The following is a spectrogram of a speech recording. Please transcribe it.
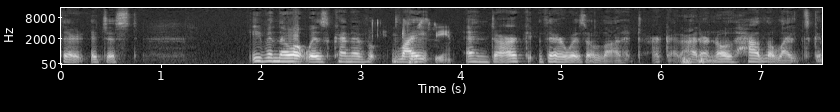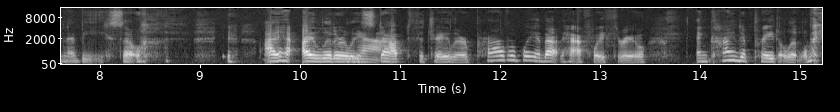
there it just even though it was kind of light and dark, there was a lot of dark and I don't know how the light's going to be. So I I literally Yeah. stopped the trailer probably about halfway through and kind of prayed a little bit.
